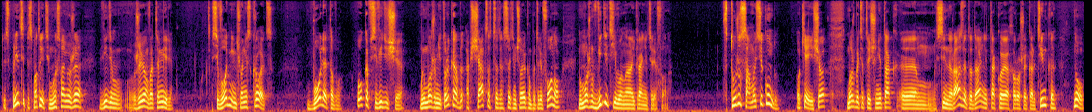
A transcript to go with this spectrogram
То есть, в принципе, смотрите, мы с вами уже видим, живем в этом мире. Сегодня ничего не скроется. Более того, око всевидящее. Мы можем не только общаться с этим, человеком по телефону, мы можем видеть его на экране телефона. В ту же самую секунду. Окей, еще, может быть, это еще не так эм, сильно развито, да, не такая хорошая картинка. Ну,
